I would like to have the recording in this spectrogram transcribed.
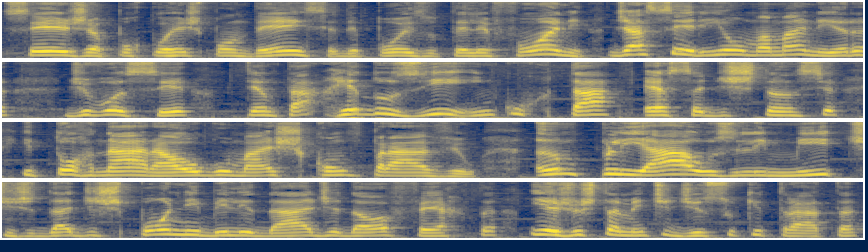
seja por correspondência, depois o telefone, já seriam uma maneira de você tentar reduzir, encurtar essa distância e tornar algo mais comprável, ampliar os limites da disponibilidade da oferta, e é justamente disso que trata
